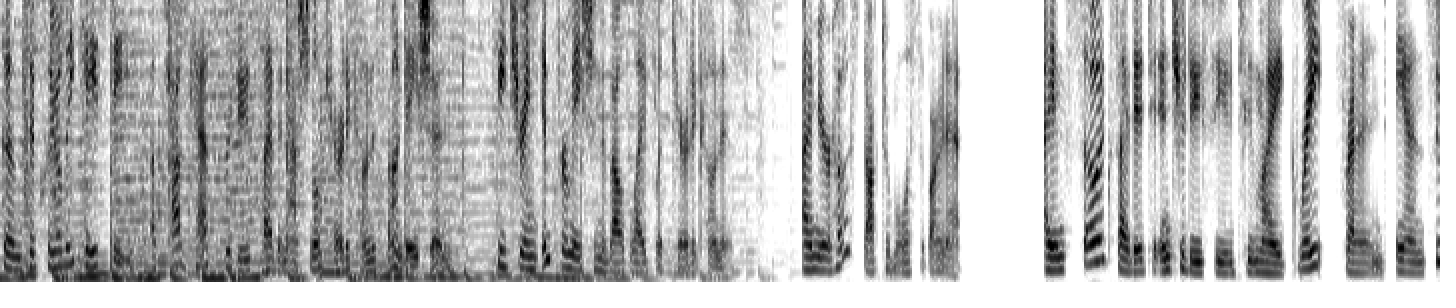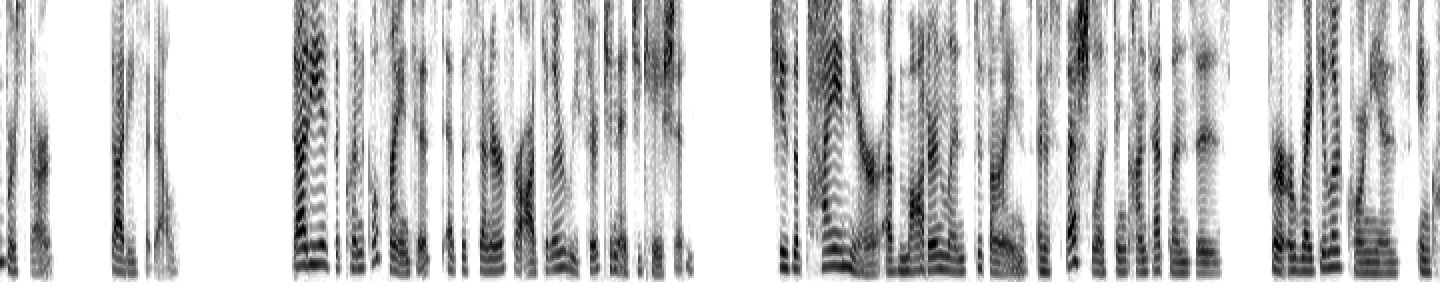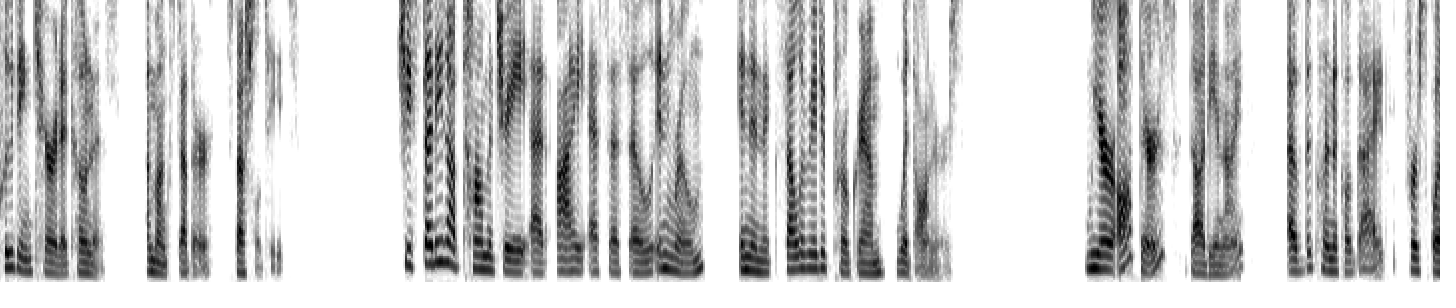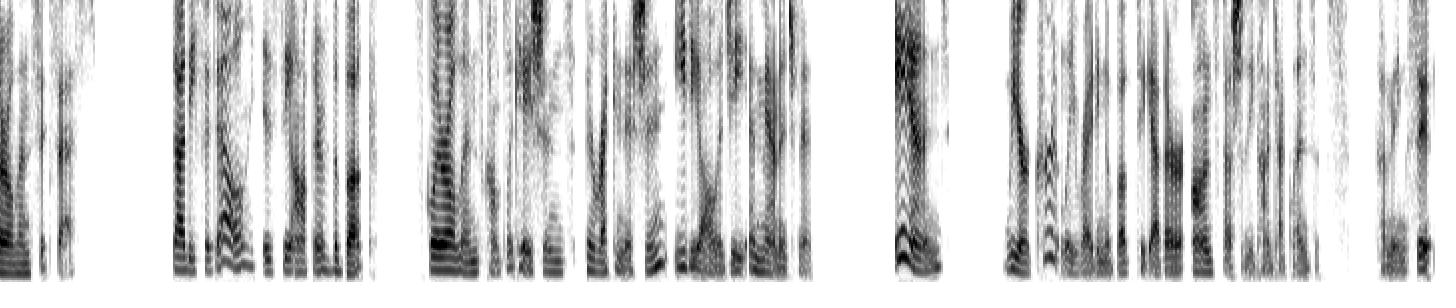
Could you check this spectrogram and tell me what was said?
Welcome to Clearly KC, a podcast produced by the National Keratoconus Foundation, featuring information about life with keratoconus. I'm your host, Dr. Melissa Barnett. I am so excited to introduce you to my great friend and superstar, Daddi Fadel. Daddi is a clinical scientist at the Center for Ocular Research and Education. She is a pioneer of modern lens designs and a specialist in contact lenses for irregular corneas, including keratoconus, amongst other specialties. She studied optometry at ISSO in Rome in an accelerated program with honors. We are authors, Daddi and I, of the clinical guide for scleral lens success. Daddi Fadel is the author of the book, Scleral Lens Complications, Their Recognition, Etiology, and Management. And we are currently writing a book together on specialty contact lenses coming soon.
